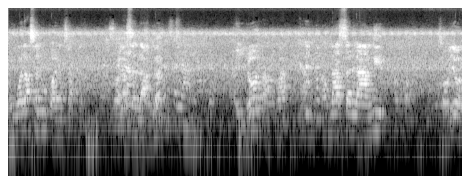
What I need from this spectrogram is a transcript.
kung wala sa lupa, nasaan? Wala sa langit. Sa langit po. Ayun, tama. Nasa langit. So, yun.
